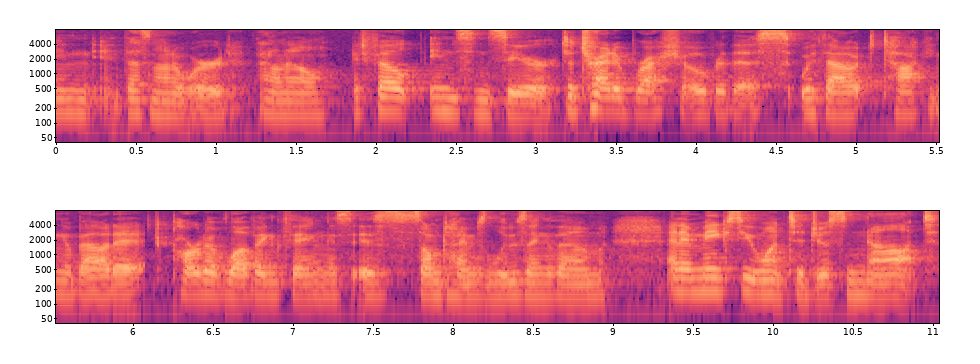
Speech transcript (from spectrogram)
in, that's not a word, I don't know. It felt insincere to try to brush over this without talking about it. Part of loving things is sometimes losing them and it makes you want to just not.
